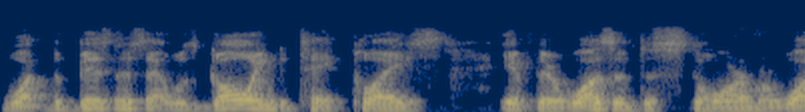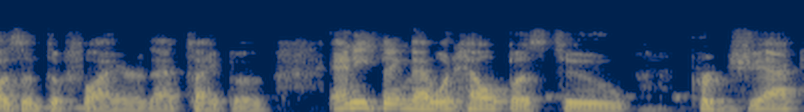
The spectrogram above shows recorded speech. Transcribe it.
what the business that was going to take place if there wasn't a storm or wasn't a fire, that type of anything that would help us to project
